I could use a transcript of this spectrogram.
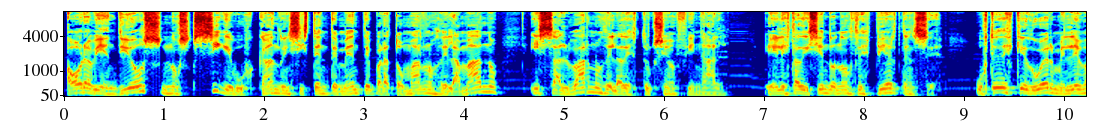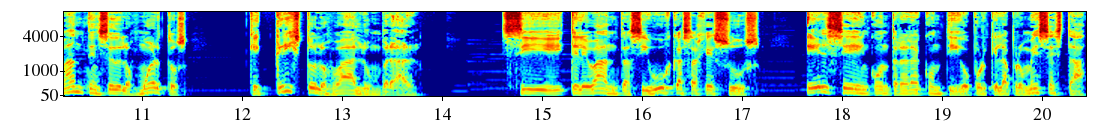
Ahora bien, Dios nos sigue buscando insistentemente para tomarnos de la mano y salvarnos de la destrucción final. Él está diciéndonos despiértense, ustedes que duermen, levántense de los muertos, que Cristo los va a alumbrar. Si te levantas y buscas a Jesús, él se encontrará contigo, porque la promesa está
